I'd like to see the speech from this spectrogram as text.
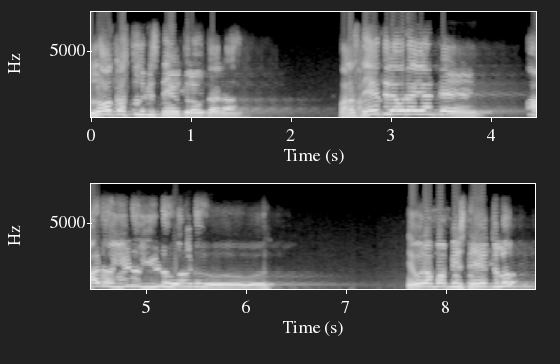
లోకస్తులకి స్నేహితులు అవుతారా? మన స్నేహితులు ఎవరయ్యా అంటే ఆడు ఈడు ఈడు ఆడు. ఎవరమ్మా మీ స్నేహితులు?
